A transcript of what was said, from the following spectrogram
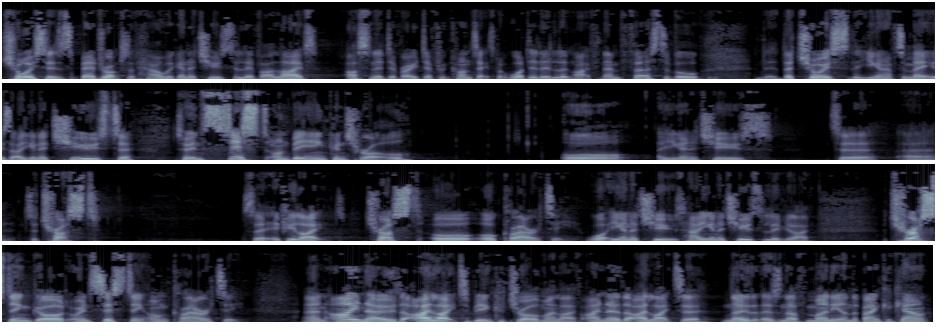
choices, bedrocks of how we're going to choose to live our lives. Us in a very different context. But what did it look like for them? First of all, the, the choice that you're going to have to make is are you going to choose to, to insist on being in control or are you going to choose to, uh, to trust? So if you like, trust or, or clarity. What are you going to choose? How are you going to choose to live your life? Trusting God or insisting on clarity. And I know that I like to be in control of my life. I know that I like to know that there's enough money on the bank account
